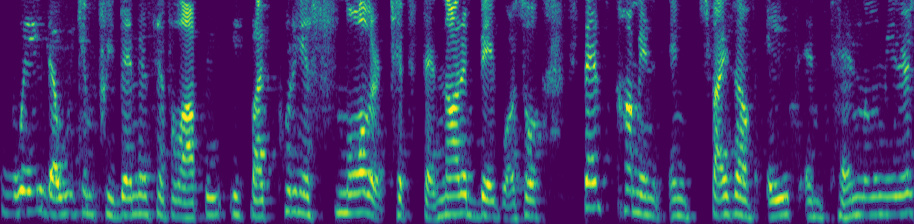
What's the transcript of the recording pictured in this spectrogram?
way that we can prevent encephalopathy is by putting a smaller tip stent, not a big one. So stents come in, in size of eight and 10 millimeters.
